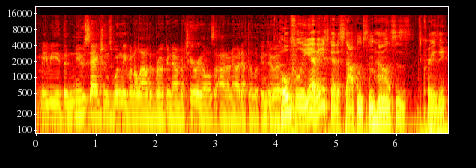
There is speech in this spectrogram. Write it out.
maybe the new sanctions wouldn't even allow the broken down materials. I don't know. I'd have to look into it. hopefully, yeah, they just got to stop them somehow. This is it's crazy.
